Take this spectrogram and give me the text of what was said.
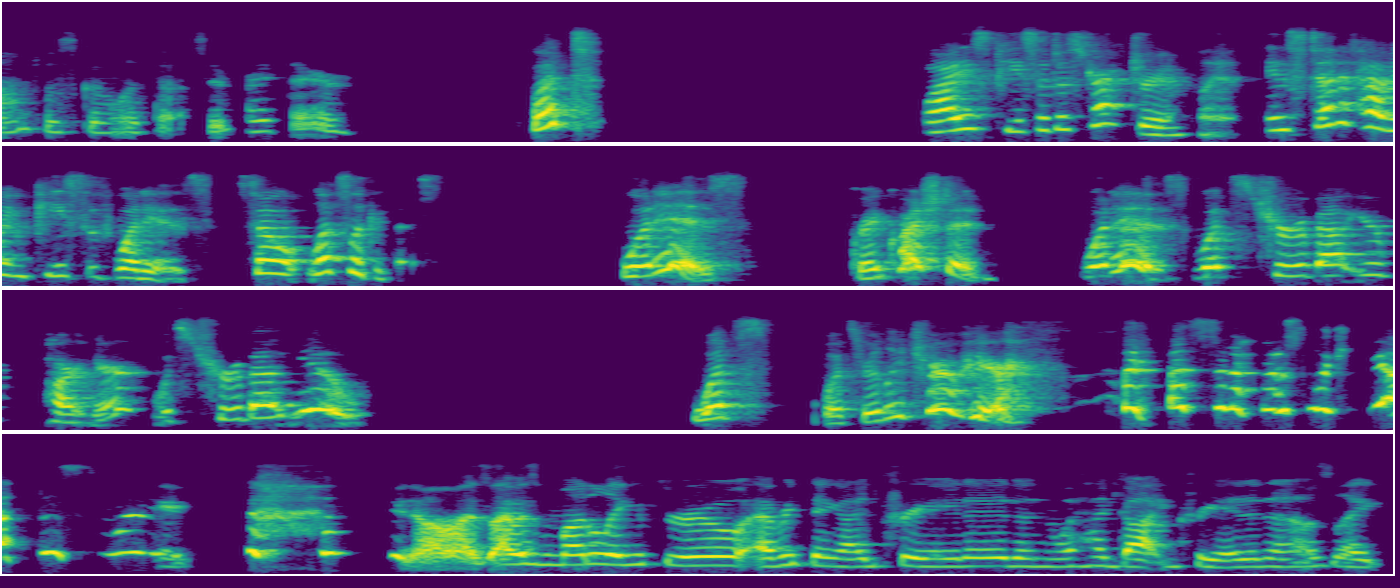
I'm just going to let that sit right there. What? Why is peace a distractor implant instead of having peace with what is? So let's look at this. What is? Great question. What is? What's true about your partner? What's true about you? What's what's really true here? like that's what I was looking at this morning. you know, as I was muddling through everything I'd created and what had gotten created, and I was like,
